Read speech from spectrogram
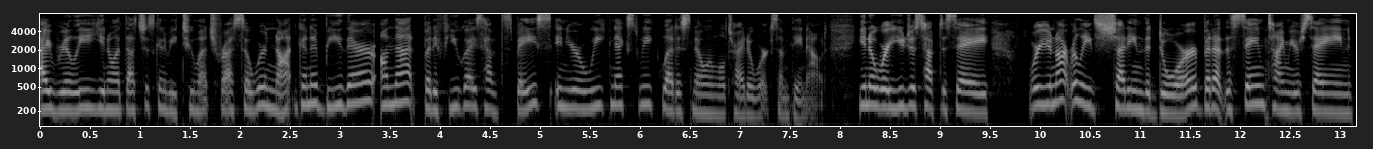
I really, you know what, that's just going to be too much for us. So we're not going to be there on that. But if you guys have space in your week next week, let us know and we'll try to work something out. You know, where you just have to say, where you're not really shutting the door, but at the same time, you're saying,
